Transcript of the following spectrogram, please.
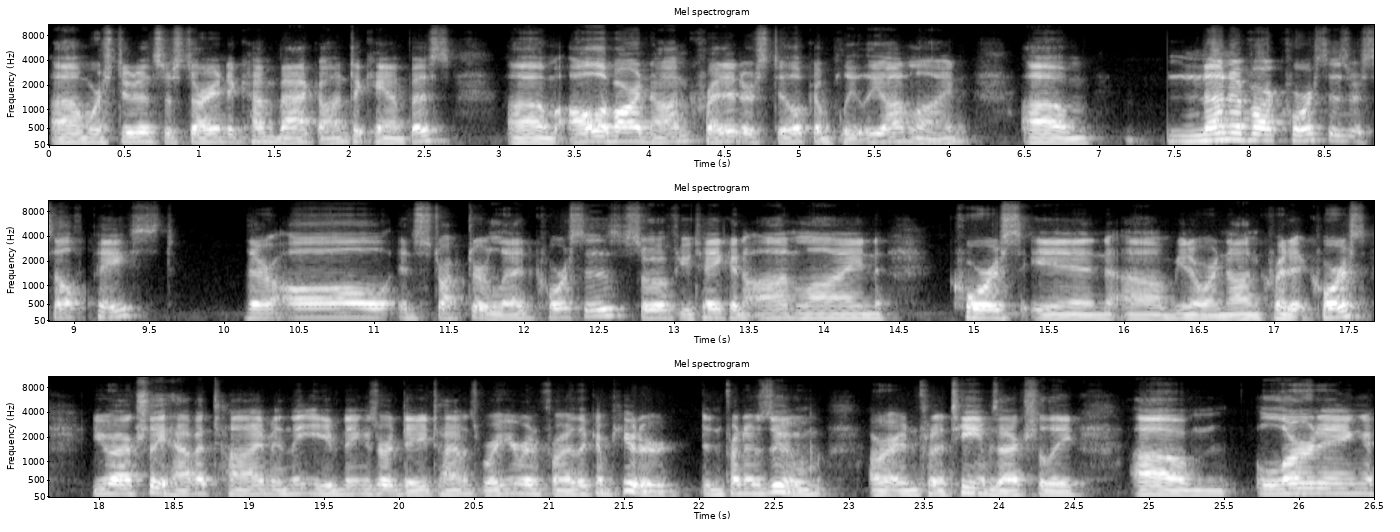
um, where students are starting to come back onto campus. Um, all of our non-credit are still completely online. Um, none of our courses are self-paced. They're all instructor-led courses. So if you take an online course in, um, you know, our non-credit course, you actually have a time in the evenings or daytimes where you're in front of the computer, in front of Zoom or in front of Teams, actually, um, learning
